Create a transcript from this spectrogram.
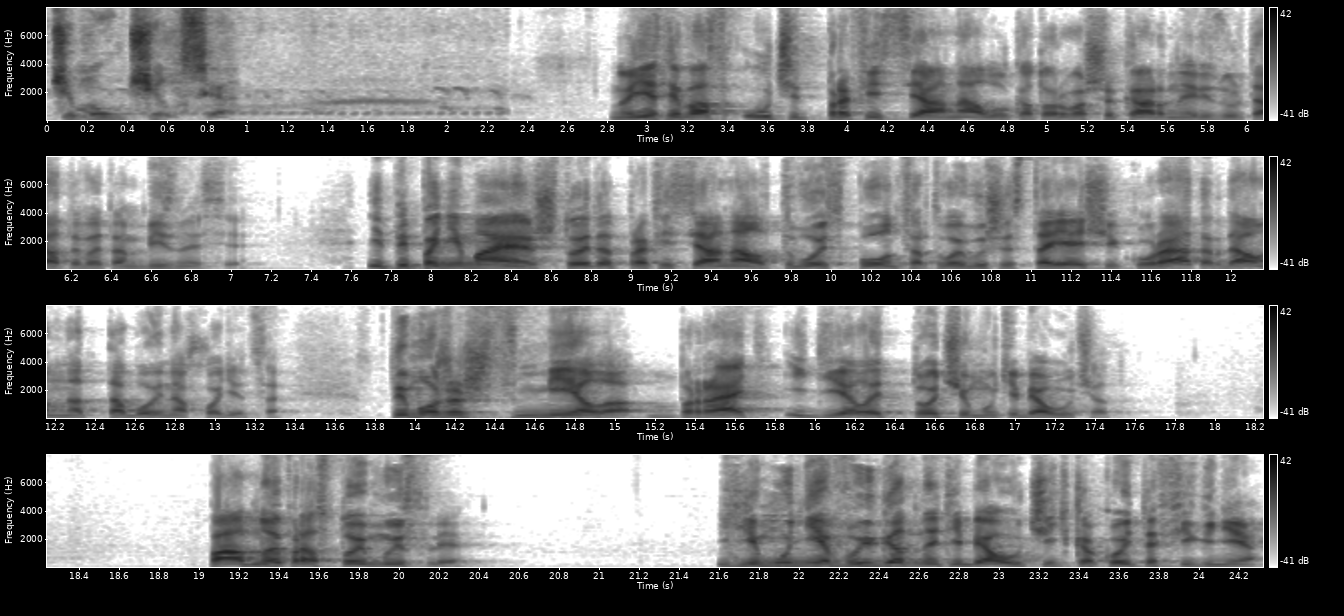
чему учился. Но если вас учит профессионал, у которого шикарные результаты в этом бизнесе, и ты понимаешь, что этот профессионал, твой спонсор, твой вышестоящий куратор, да, он над тобой находится, ты можешь смело брать и делать то, чему тебя учат. По одной простой мысли. Ему не выгодно тебя учить какой-то фигне.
